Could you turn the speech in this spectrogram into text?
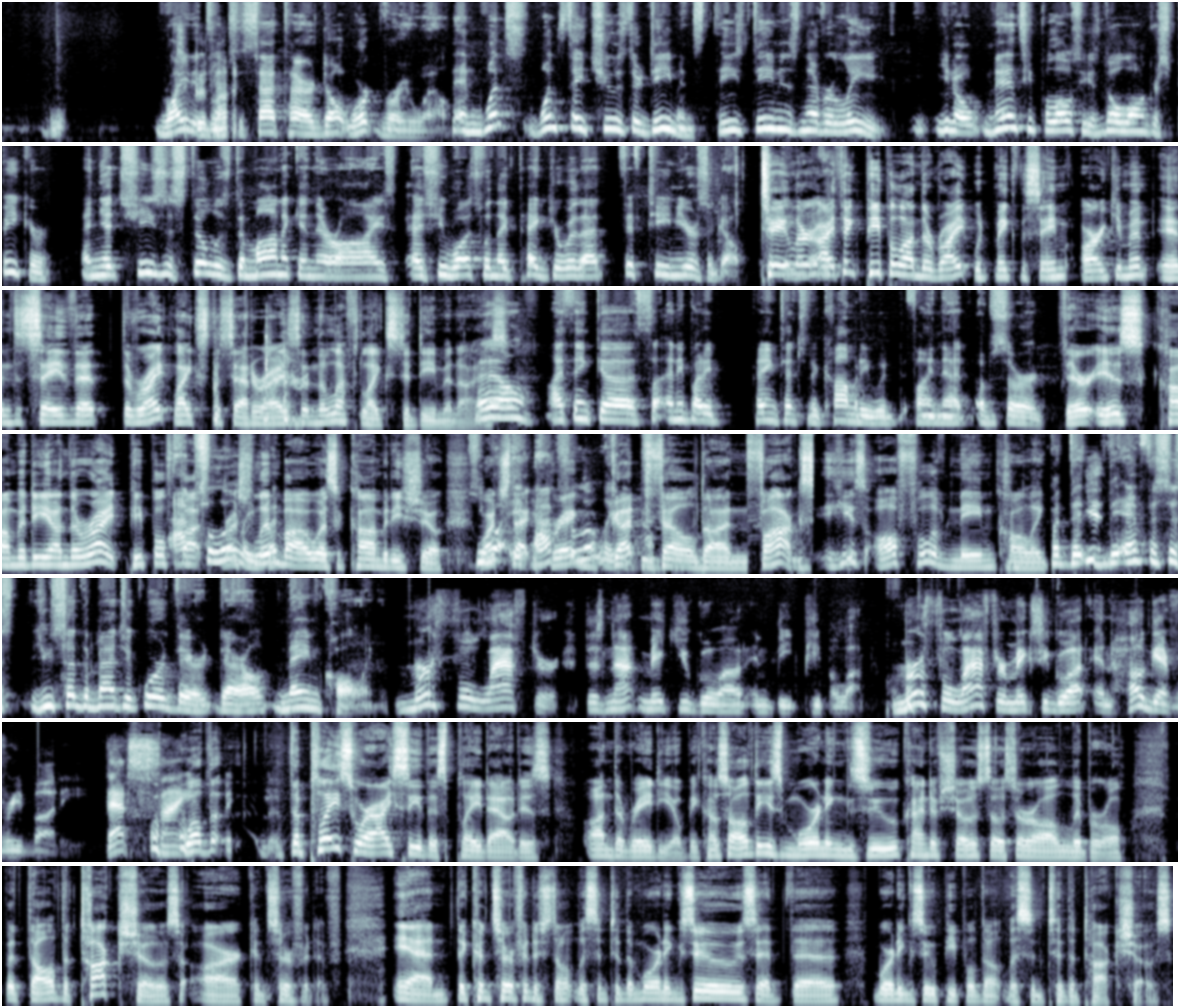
right good attempts line. at satire don't work very well. And once once they choose their demons, these demons never leave. You know, Nancy Pelosi is no longer speaker, and yet she's as- still as demonic in their eyes as she was when they pegged her with that 15 years ago. Taylor, I think people on the right would make the same argument and say that the right likes to satirize and the left likes to demonize. Well, I think uh, anybody paying attention to comedy would find that absurd. there is comedy on the right. People thought Absolutely, Rush Limbaugh was a comedy show. Watch wa- that Greg absolutely. Gutfeld on Fox. He's all full of name calling. But the, the emphasis, you said the magic word there, Daryl, name calling. Mirthful laughter does not make you go out and beat people up. Mirthful laughter makes you go out and hug everybody. That's science. Well, the the place where I see this played out is on the radio because all these morning zoo kind of shows, those are all liberal, but all the talk shows are conservative, and the conservatives don't listen to the morning zoos, and the morning zoo people don't listen to the talk shows.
